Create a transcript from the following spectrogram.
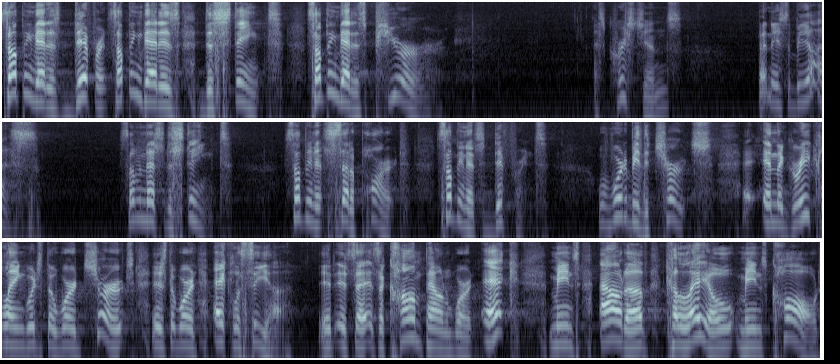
Something that is different, something that is distinct, something that is pure. As Christians, that needs to be us. Something that's distinct, something that's set apart, something that's different. We're to be the church. In the Greek language, the word church is the word ecclesia. It, it's, a, it's a compound word. Ek means out of, kaleo means called.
